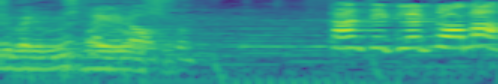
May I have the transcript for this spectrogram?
400. bölümümüz hayırlı olsun. Kan çekilir doğma.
